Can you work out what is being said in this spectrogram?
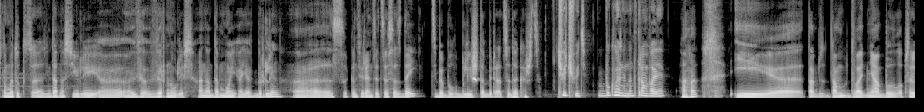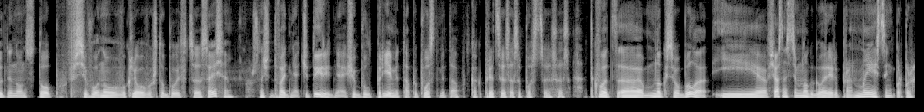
Собственно, мы тут э, недавно с Юлей э, вернулись. Она домой, а я в Берлин э, с конференции CSS Day. Тебе было ближе добираться, да, кажется? Чуть-чуть, буквально на трамвае. Ага. И э, там, там два дня был абсолютный нон-стоп всего нового клевого, что будет в CSS. Что значит два дня? Четыре дня. Еще был пре-метап и пост-метап, как пред-CSS и пост-CSS. Так вот, э, много всего было, и в частности много говорили про нестинг, про, про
